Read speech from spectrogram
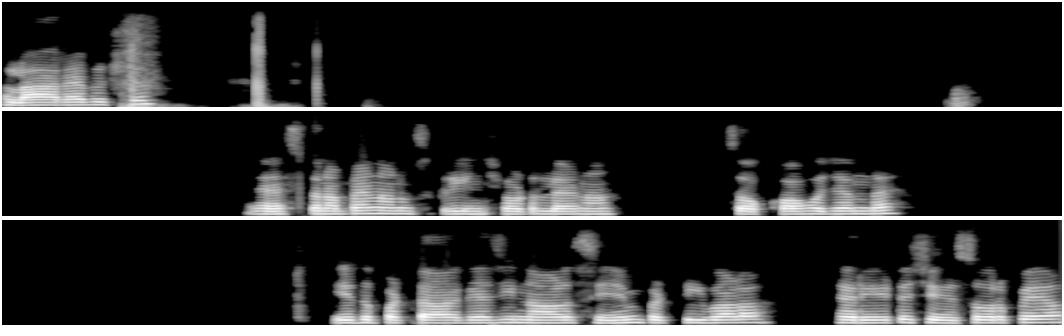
ਫਲਾਰ ਹੈ ਵਿੱਚ। ਇਸ ਤਰ੍ਹਾਂ ਭੈਣਾਂ ਨੂੰ ਸਕਰੀਨਸ਼ਾਟ ਲੈਣਾ ਸੌਖਾ ਹੋ ਜਾਂਦਾ ਇਹ ਦੁਪੱਟਾ ਆ ਗਿਆ ਜੀ ਨਾਲ ਸੇਮ ਪੱਟੀ ਵਾਲਾ ਰੇਟ 600 ਰੁਪਇਆ।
